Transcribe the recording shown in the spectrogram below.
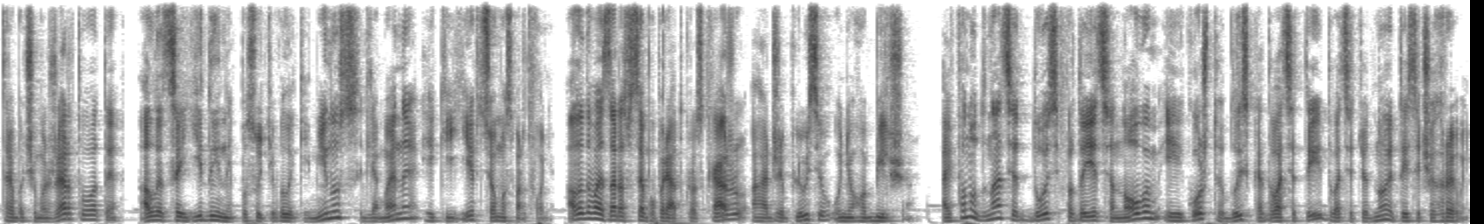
треба чимось жертвувати, але це єдиний по суті великий мінус для мене, який є в цьому смартфоні. Але давай зараз все по порядку розкажу, адже плюсів у нього більше. iPhone 11 досі продається новим і коштує близько 20-21 тисячі гривень.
